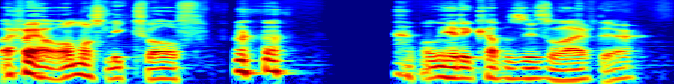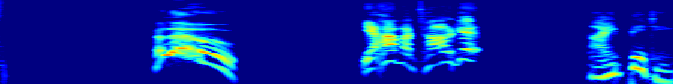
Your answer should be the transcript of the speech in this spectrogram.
By the way, I almost leaked 12. Only had a couple Zeus alive there. Hello! You have a target? Thy bidding.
